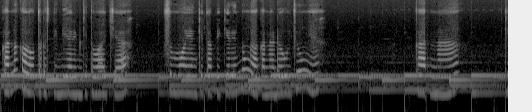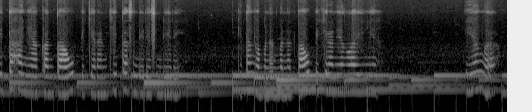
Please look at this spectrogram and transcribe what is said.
Karena kalau terus dibiarin gitu aja, semua yang kita pikirin tuh nggak akan ada ujungnya. Karena kita hanya akan tahu pikiran kita sendiri-sendiri. Kita nggak benar-benar tahu pikiran yang lainnya. Iya nggak?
